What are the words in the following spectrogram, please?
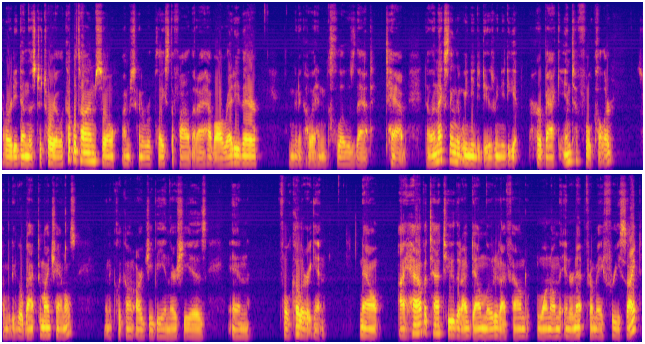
I've already done this tutorial a couple times, so I'm just going to replace the file that I have already there. I'm going to go ahead and close that tab. Now the next thing that we need to do is we need to get her back into full color. So I'm going to go back to my channels. I'm going to click on RGB and there she is in full color again. Now I have a tattoo that I've downloaded. I found one on the internet from a free site.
